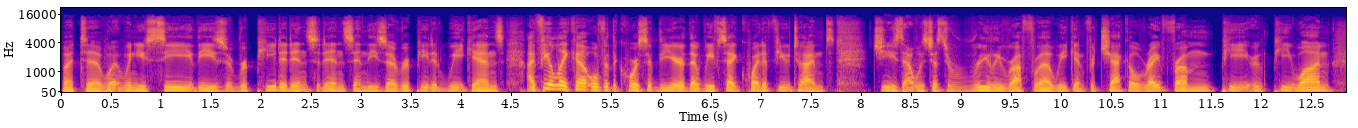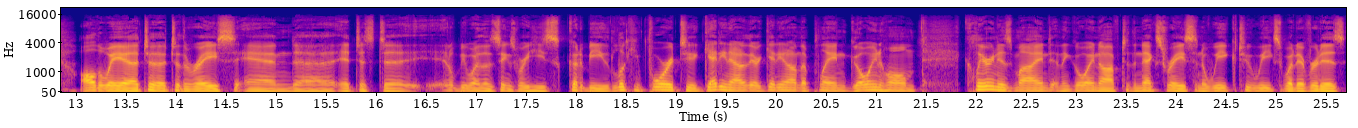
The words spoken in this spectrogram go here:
But uh, when you see these repeated incidents and these uh, repeated weekends, I feel like uh, over the course of the year that we've said quite a few times, geez, that was just a really rough uh, weekend for Checo, right from P P1 all the way uh, to to the race, and uh, it just it'll be one of those things where he's going to be looking forward to getting out of there, getting on the plane, going home, clearing his mind, and then going off to the next race in a week, two weeks, whatever it is,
